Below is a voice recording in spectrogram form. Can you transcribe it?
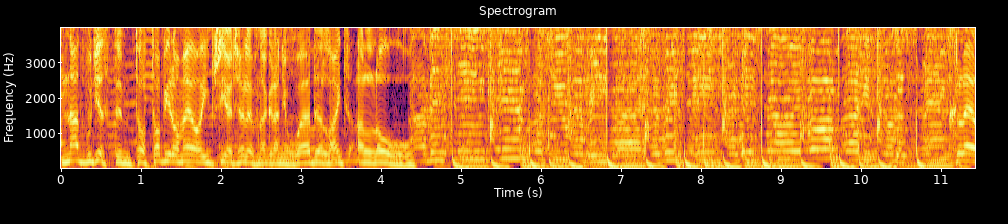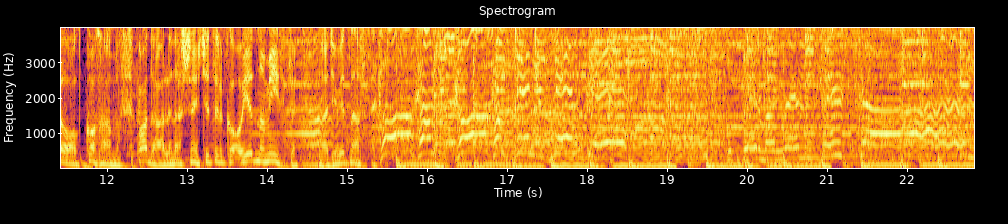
Na 20 to Tobi Romeo i przyjaciele w nagraniu Where the Lights Are Low. Cleo, kocham, spada, ale na szczęście tylko o jedno miejsce, na 19. Kocham, kocham cię niezmiennie To permanentny stan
